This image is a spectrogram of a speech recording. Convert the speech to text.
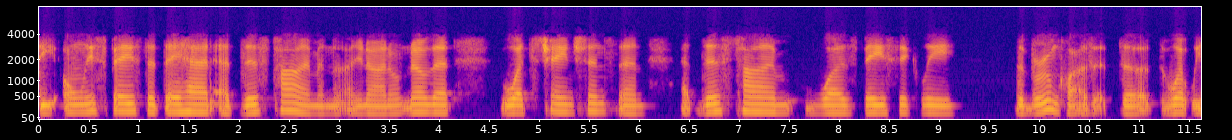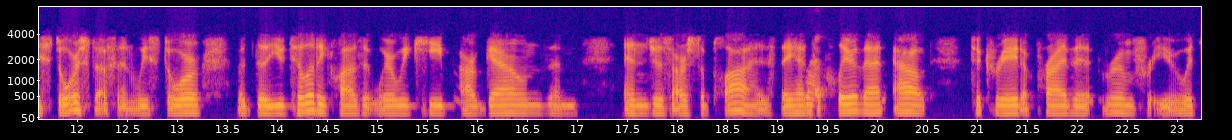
The only space that they had at this time, and uh, you know, I don't know that what's changed since then, at this time was basically the broom closet, the, the, what we store stuff in. We store the utility closet where we keep our gowns and and just our supplies. They had right. to clear that out to create a private room for you, which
